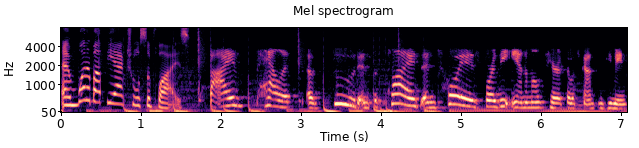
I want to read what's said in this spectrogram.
And what about the actual supplies? Five pallets of food and supplies and toys for the animals here at the Wisconsin Humane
